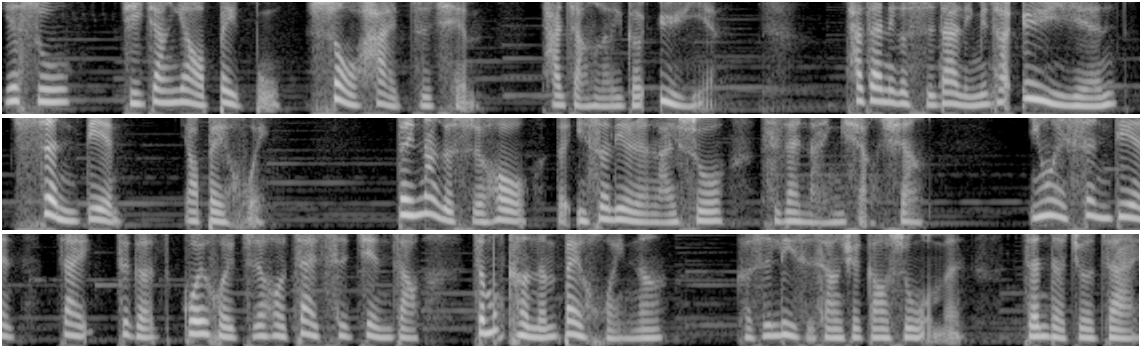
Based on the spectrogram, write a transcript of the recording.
耶稣即将要被捕受害之前，他讲了一个预言。他在那个时代里面，他预言圣殿要被毁。对那个时候的以色列人来说，实在难以想象，因为圣殿。在这个归回之后再次建造，怎么可能被毁呢？可是历史上却告诉我们，真的就在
